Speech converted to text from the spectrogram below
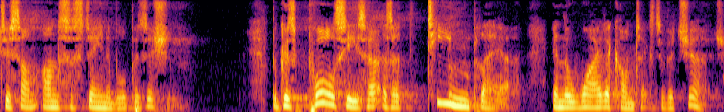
to some unsustainable position. Because Paul sees her as a team player in the wider context of a church.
